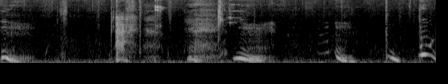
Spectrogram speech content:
Hmm. Ah. Hmm. Oh,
